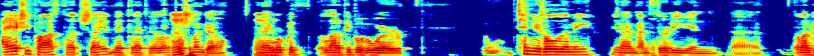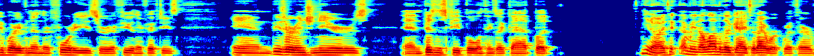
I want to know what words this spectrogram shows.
I actually paused. Thought, should I admit that I play a lot of mm. Pokemon Go, and I mm-hmm. work with a lot of people who are ten years older than me. You know, I'm I'm mm-hmm. thirty, and uh, a lot of people are even in their forties or a few in their fifties, and these are engineers and business people and things like that. But you know, I think I mean a lot of the guys that I work with are,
